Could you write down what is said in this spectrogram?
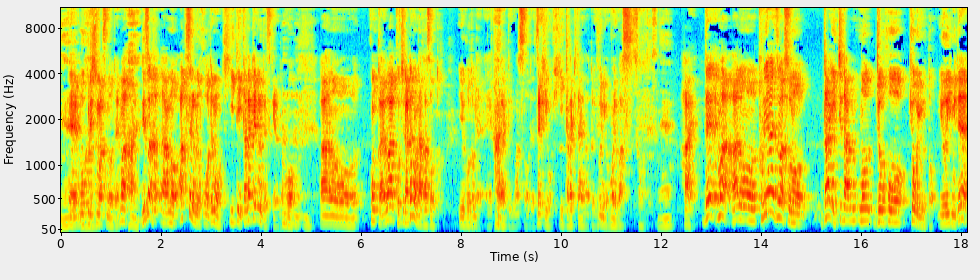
ねえーお送りしますので、まあ、はい。実は、あの、アクセルの方でも聞いていただけるんですけれども、うんうんうん。あの、今回はこちらでも流そうということで、え考えていますので、ぜひお聞きいただきたいなというふうに思います。そうですね。はい。で、まあ、あの、とりあえずはその、第1弾の情報共有という意味で、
